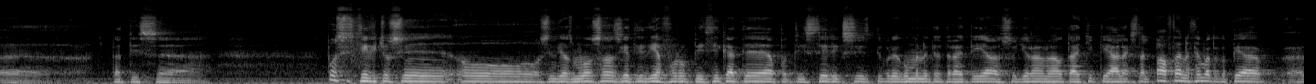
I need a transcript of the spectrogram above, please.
ε, τα της ε, Πώς συστήθηκε ο συνδυασμός σας, γιατί διαφοροποιηθήκατε από τη στήριξη την προηγούμενη τετραετία στον κύριο Αναωτάκη, τι άλλαξε τα Αυτά είναι θέματα τα οποία ε,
